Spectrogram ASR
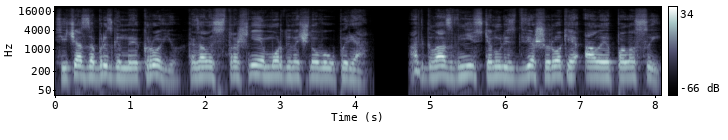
сейчас забрызганное кровью, казалось страшнее морды ночного упыря. От глаз вниз тянулись две широкие алые полосы,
